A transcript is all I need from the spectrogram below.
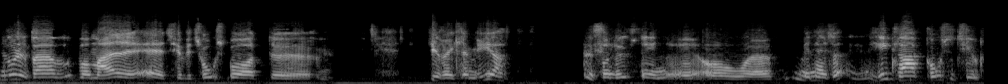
nu er det bare, hvor meget af TV2 Sport øh, de reklamerer for løbsdagen. Øh, og, øh, men altså, helt klart positivt.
